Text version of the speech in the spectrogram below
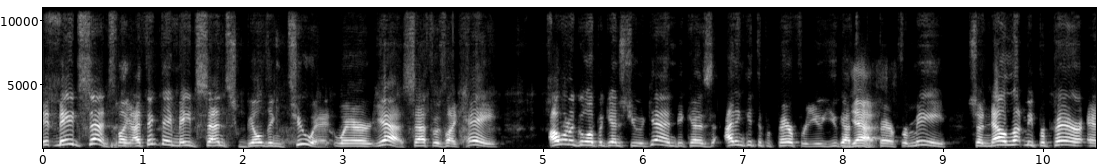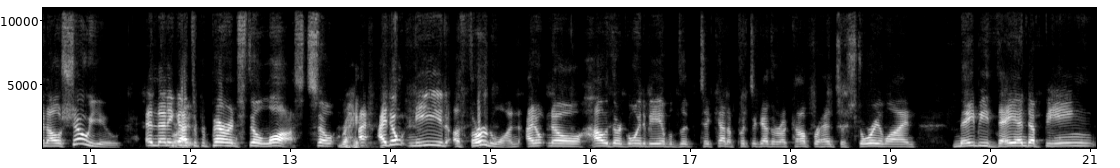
it made sense. Like I think they made sense building to it. Where yeah, Seth was like, "Hey, I want to go up against you again because I didn't get to prepare for you. You got yes. to prepare for me. So now let me prepare and I'll show you. And then he right. got to prepare and still lost. So right. I, I, don't need a third one. I don't know how they're going to be able to, to kind of put together a comprehensive storyline. Maybe they end up being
